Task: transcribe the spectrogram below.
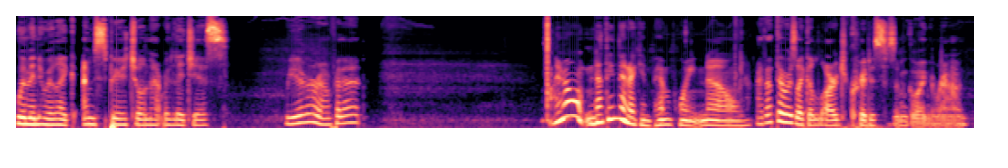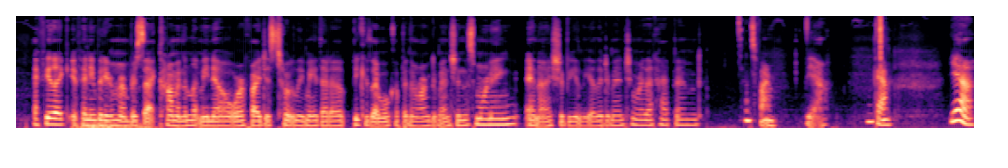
women who are like I'm spiritual, not religious. Were you ever around for that? I don't. Nothing that I can pinpoint. No. I thought there was like a large criticism going around. I feel like if anybody remembers that, comment and let me know, or if I just totally made that up because I woke up in the wrong dimension this morning and I should be in the other dimension where that happened. That's fine. Yeah. Okay. Yeah.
